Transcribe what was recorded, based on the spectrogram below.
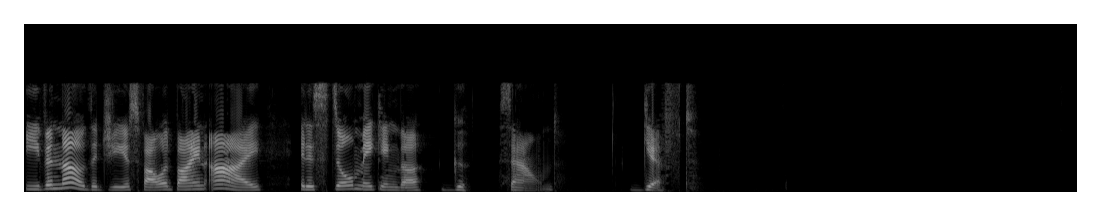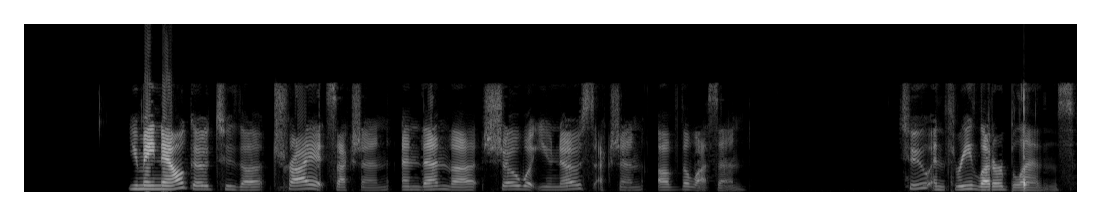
Even though the G is followed by an I, it is still making the G sound. Gift. You may now go to the Try It section and then the Show What You Know section of the lesson two and three letter blends.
